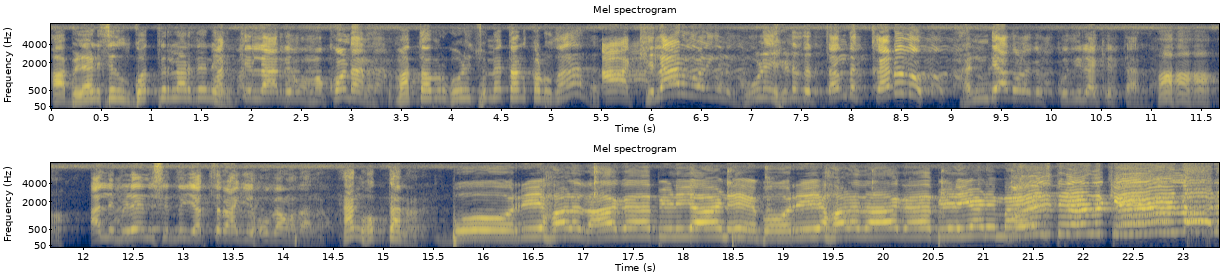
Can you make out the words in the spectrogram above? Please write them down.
ಆ ಬೆಳೆಸಿದ ಗೊತ್ತಿರ್ಲಾರ್ದೇನೆ? ಗೊತ್ತಿಲ್ಲಾರ್ದೆ ಅವ ಮಕ್ಕೊಂಡಾನ? ಮತ್ತೊಬ್ರು ಗೂಳಿ ಸುಮ್ಮನೆ ತಂದು ಕಡುದ? ಆ ಕಿಲಾರದೊಳಗಿನ ಗೂಳಿ ಹಿಡಿದು ತಂದು ಕಡದು ಹಂಡ್ಯಾದೊಳಗೆ ಕುದಿಲಾಕಿಟ್ಟಾರ. ಹಾ ಹಾ ಹಾ ಹಾ. ಅಲ್ಲಿ ಬಿಳೆನಿಸಿದ್ದು ಎಚ್ಚರಾಗಿ ಹೋಗವದಾನ. ಹೆಂಗ್ ಹೋಗ್ತಾನ. ಬೋರಿ ಹಳದಾಗ ಬಿಳಿಯಾಣೆ ಬೋರಿ ಹಳದಾಗ ಬಿಳಿಯಾಣೆ ಮೈಸ್ತಿದ ಕೇಳಾರ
